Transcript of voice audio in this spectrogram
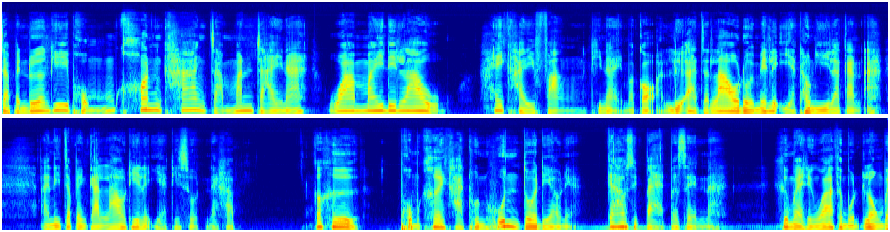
จะเป็นเรื่องที่ผมค่อนข้างจะมั่นใจนะ ว่าไม่ได้เล่าให้ใครฟังที่ไหนมาก่อน หรืออาจจะเล่าโดยไม่ละเอียดเท่านี้แล้วกันอะอันนี้จะเป็นการเล่าที่ละเอียดที่สุดนะครับ ก็คือผมเคยขาดทุนหุ้นตัวเดียวเนี่ย 98%นะ คือหมายถึงว่าสมมติลงไป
